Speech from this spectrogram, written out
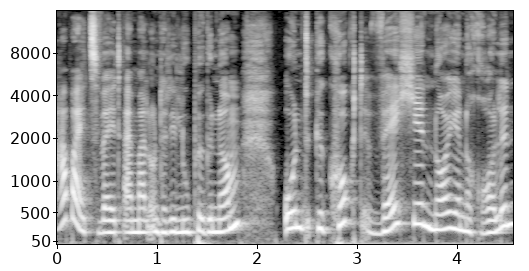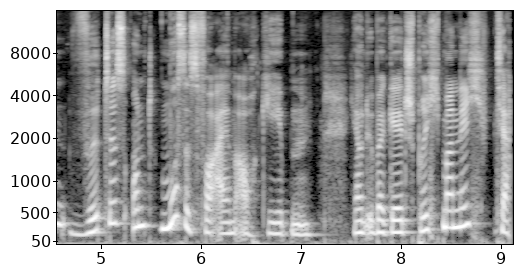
Arbeitswelt einmal unter die Lupe genommen und geguckt, welche neuen Rollen wird es und muss es vor allem auch geben. Ja, und über Geld spricht man nicht. Tja,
